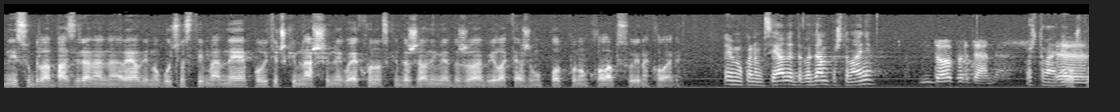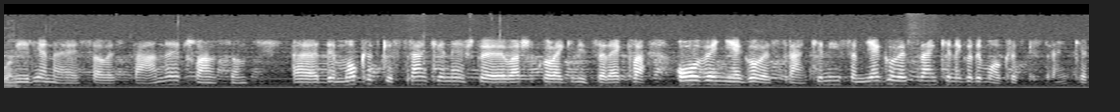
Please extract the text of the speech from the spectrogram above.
nisu bila bazirana na realnim mogućnostima, ne političkim našim, nego ekonomskim državnim, jer država je bila, kažem, u potpunom kolapsu i na kolenima. Da vidimo ko nam se javlja. Dobar dan, poštovanje. Dobar dan. Poštovanje. E. Mirjana je sa ove strane, član sam e, demokratske stranke, ne što je vaša koleginica rekla, ove njegove stranke. Nisam njegove stranke, nego demokratske stranke.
